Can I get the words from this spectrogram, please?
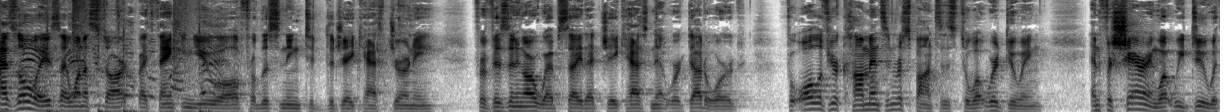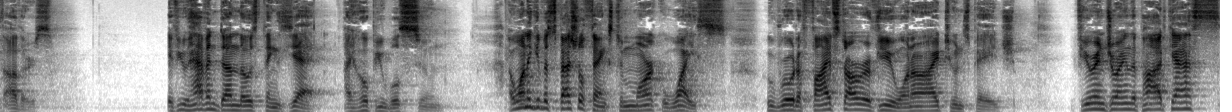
As always, I want to start by thanking you all for listening to the JCast Journey, for visiting our website at jcastnetwork.org, for all of your comments and responses to what we're doing, and for sharing what we do with others. If you haven't done those things yet, I hope you will soon. I want to give a special thanks to Mark Weiss, who wrote a five star review on our iTunes page. If you're enjoying the podcasts,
